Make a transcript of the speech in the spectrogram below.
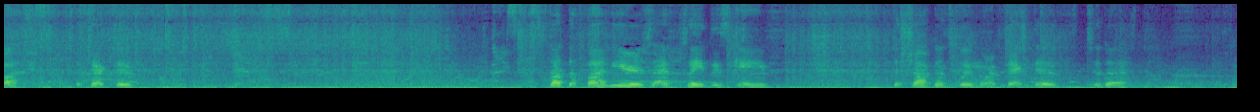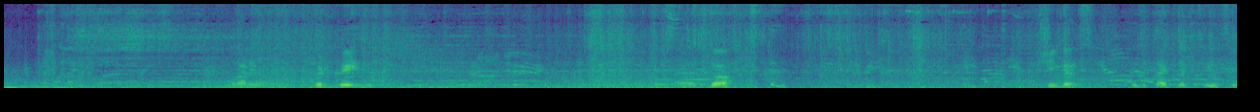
Watch. Effective. About the five years I've played this game, the shotgun's way more effective to the body. Pretty crazy. Right, let's go. Machine guns is effective too, so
